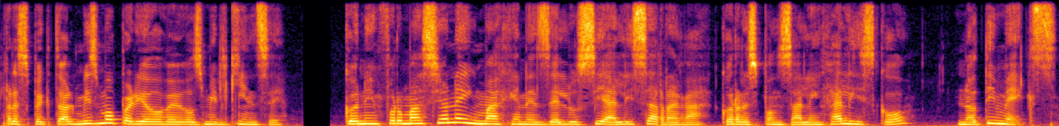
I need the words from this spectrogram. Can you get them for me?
respecto al mismo periodo de 2015. Con información e imágenes de Lucía Lizárraga, corresponsal en Jalisco, Notimex.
